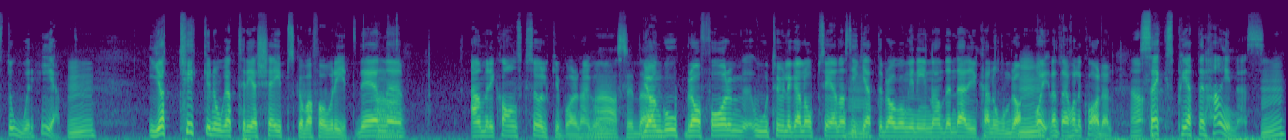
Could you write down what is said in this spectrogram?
storhet. mm. Jag tycker nog att Tre Shape ska vara favorit. Det är en Ja. Amerikansk sulky på den här gången. Där. Björn Goop, bra form, oturlig galopp senast, gick Mm. jättebra gången innan. Den där är ju kanonbra. Mm. Oj, vänta jag håller kvar den. Ja. Sex Peter Heines. Mm.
